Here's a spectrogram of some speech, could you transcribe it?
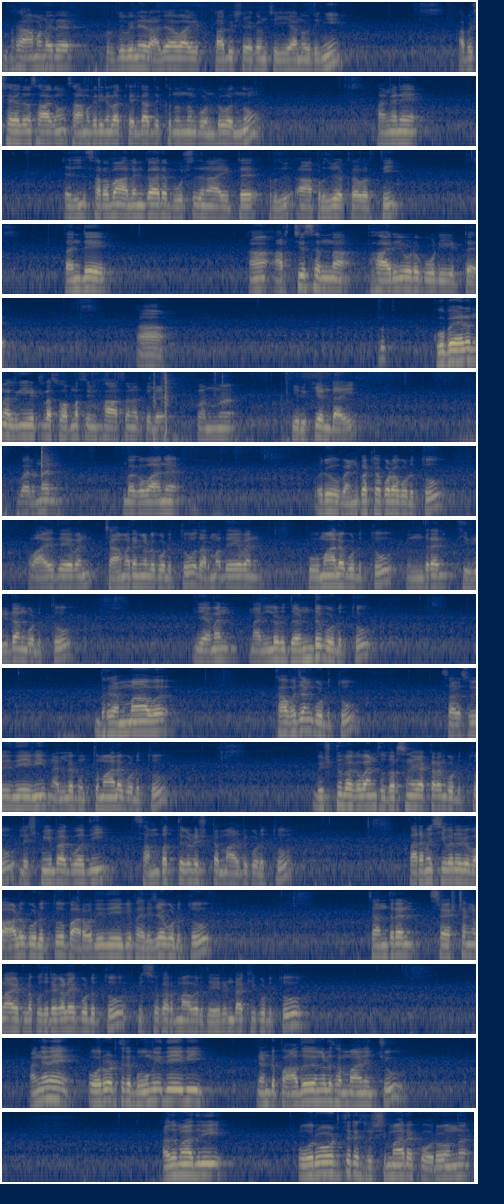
ബ്രാഹ്മണർ പൃഥുവിനെ രാജാവായി പട്ടാഭിഷേകം ചെയ്യാൻ ഒരുങ്ങി. അഭിഷേക സാഗം സാമഗ്രികളൊക്കെ എല്ലാ ദിക്കു നിന്നും കൊണ്ടുവന്നു. അങ്ങനെ സർവ അലങ്കാര ഭൂഷിതനായിട്ട് പൃഥു ആ പൃഥു ചക്രവർത്തി തന്റെ ആ അർച്ചിസ് എന്ന ഭാര്യയോട് കൂടിയിട്ട് ആ കുബേരം കുബേരൻ നൽകിയിട്ടുള്ള സ്വർണസിംഹാസനത്തിൽ വന്ന് ഇരിക്കേണ്ടായി. വരുണൻ ഭഗവാന് ഒരു വെൺകൊറ്റക്കുട കൊടുത്തു വായുദേവൻ ചാമരങ്ങൾ കൊടുത്തു ധർമ്മദേവൻ പൂമാല കൊടുത്തു ഇന്ദ്രൻ കിരീടം കൊടുത്തു യമൻ നല്ലൊരു ദണ്ട് കൊടുത്തു. ബ്രഹ്മാവ് കവചം കൊടുത്തു. സരസ്വതി ദേവി നല്ല മുത്തുമാല കൊടുത്തു. വിഷ്ണു ഭഗവാൻ സുദർശന ചക്രം കൊടുത്തു. ലക്ഷ്മി ഭഗവതി സമ്പത്തുകൾ ഇഷ്ടംമാതിരി കൊടുത്തു. പരമശിവൻ ഒരു വാൾ കൊടുത്തു. പാർവതി ദേവി പരിചയ കൊടുത്തു. ചന്ദ്രൻ ശ്രേഷ്ഠങ്ങളായിട്ടുള്ള കുതിരകളെ കൊടുത്തു. വിശ്വകർമാവ് ഒരു തേരുണ്ടാക്കി കൊടുത്തു. അങ്ങനെ ഓരോരുത്തരും ഭൂമിദേവി രണ്ട് പാതകങ്ങൾ സമ്മാനിച്ചു. അതുമാതിരി ഓരോരുത്തരെ ഋഷിമാരൊക്കെ ഓരോന്ന്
